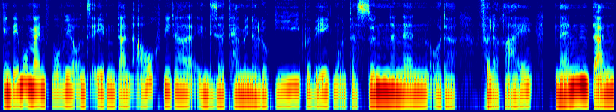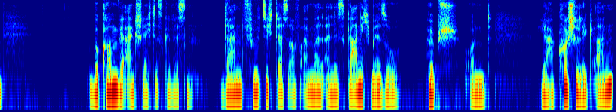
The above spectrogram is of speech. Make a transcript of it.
in dem Moment, wo wir uns eben dann auch wieder in dieser Terminologie bewegen und das Sünde nennen oder Völlerei nennen, dann bekommen wir ein schlechtes Gewissen. Dann fühlt sich das auf einmal alles gar nicht mehr so hübsch und ja, kuschelig an.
